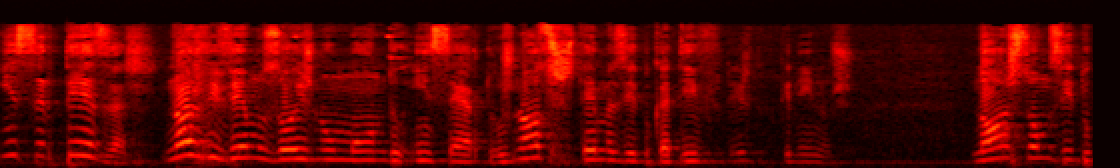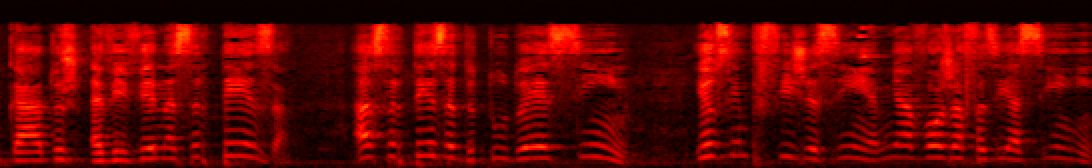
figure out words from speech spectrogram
Incertezas. Nós vivemos hoje num mundo incerto. Os nossos sistemas educativos, desde pequeninos, Nós somos educados a viver na certeza. A certeza de tudo é assim. Eu sempre fiz assim, a minha avó já fazia assim.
